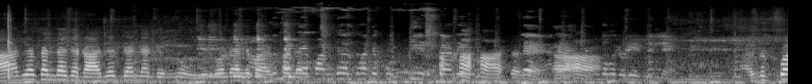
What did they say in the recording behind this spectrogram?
ആദ്യമൊക്കെ എന്താ വെച്ചാൽ ആദ്യം തന്നെ തിന്നു. ഇതുകൊണ്ട് നല്ല കുഴപ്പമില്ല. അതിപ്പോ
